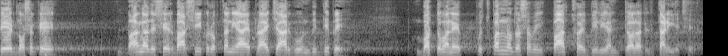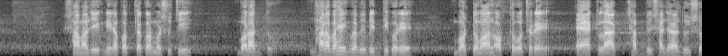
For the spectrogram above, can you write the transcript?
দেড় দশকে বাংলাদেশের বার্ষিক রপ্তানি আয় প্রায় চার গুণ বৃদ্ধি পেয়ে বর্তমানে পঁচপান্ন দশমিক পাঁচ ছয় বিলিয়ন ডলারে দাঁড়িয়েছে। সামাজিক নিরাপত্তা কর্মসূচি বরাদ্দ ধারাবাহিকভাবে বৃদ্ধি করে বর্তমান অর্থ বছরে এক লাখ ছাব্বিশ হাজার দুইশো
